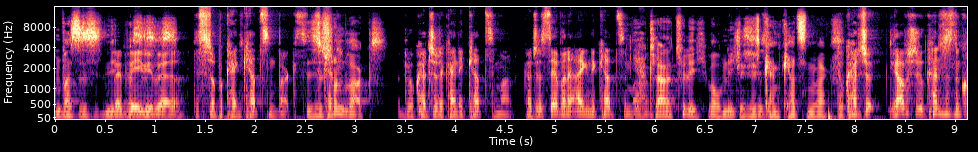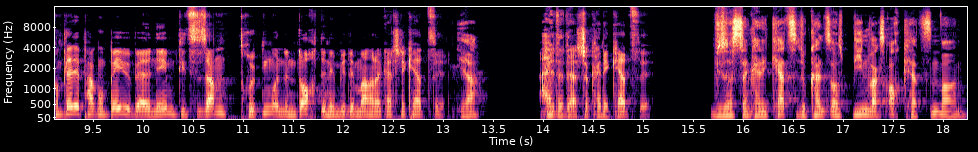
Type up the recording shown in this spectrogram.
Und was ist, Bei was ist? Babybell. Das ist aber kein Kerzenwachs. Das ist schon Wachs. Du kannst ja da keine Kerze machen. Du kannst ja selber eine eigene Kerze machen. Ja, klar, natürlich. Warum nicht? das ist kein Kerzenwachs. Du kannst, ja- glaubst du, du kannst jetzt eine komplette Packung Babybell nehmen, die zusammendrücken und einen Docht in der Mitte machen und dann kannst du eine Kerze. Ja. Alter, da ist doch keine Kerze. Wieso hast du dann keine Kerze? Du kannst aus Bienenwachs auch Kerzen machen.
